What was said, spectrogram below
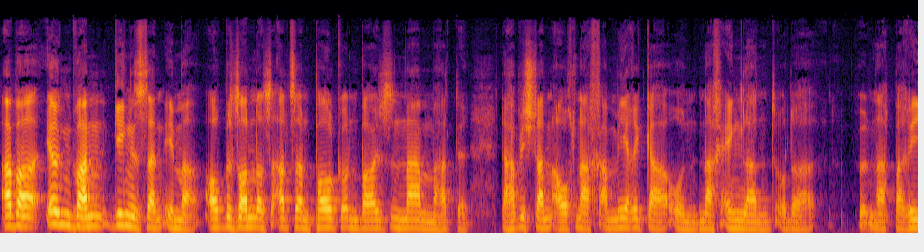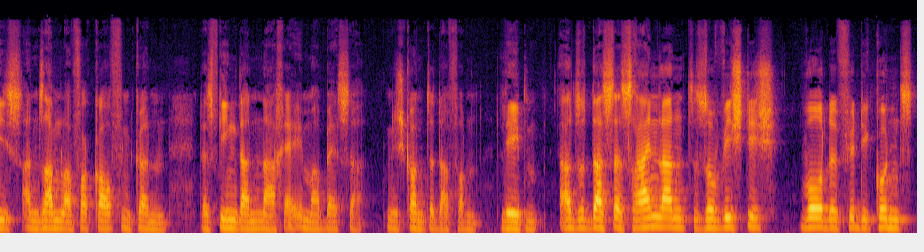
Aber irgendwann ging es dann immer, auch besonders als dann Polke und Beuys einen Namen hatte. Da habe ich dann auch nach Amerika und nach England oder nach Paris an Sammler verkaufen können. Das ging dann nachher immer besser und ich konnte davon leben. Also, dass das Rheinland so wichtig wurde für die Kunst,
